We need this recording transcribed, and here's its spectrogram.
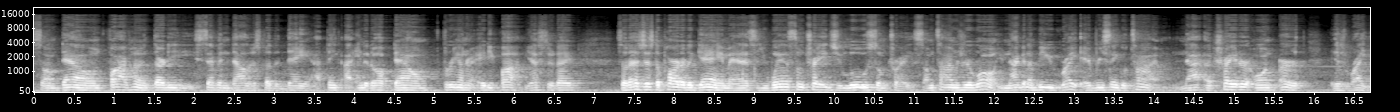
So I'm down $537 for the day. I think I ended off down 385 yesterday. So that's just a part of the game, man. So you win some trades, you lose some trades. Sometimes you're wrong. You're not going to be right every single time. Not a trader on earth is right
